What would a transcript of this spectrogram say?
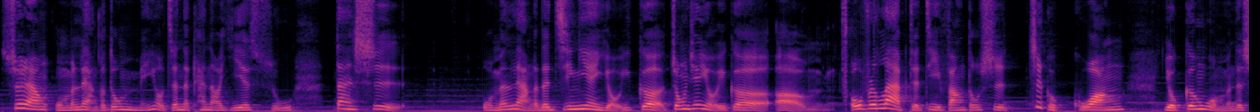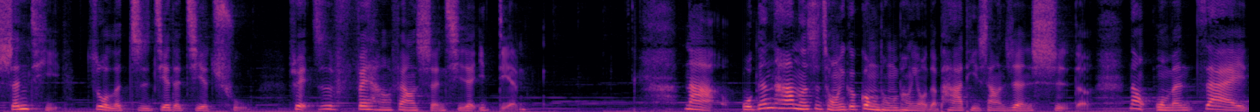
虽然我们两个都没有真的看到耶稣，但是我们两个的经验有一个中间有一个呃 overlap 的地方，都是这个光有跟我们的身体做了直接的接触，所以这是非常非常神奇的一点。那我跟他呢是从一个共同朋友的 party 上认识的。那我们在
